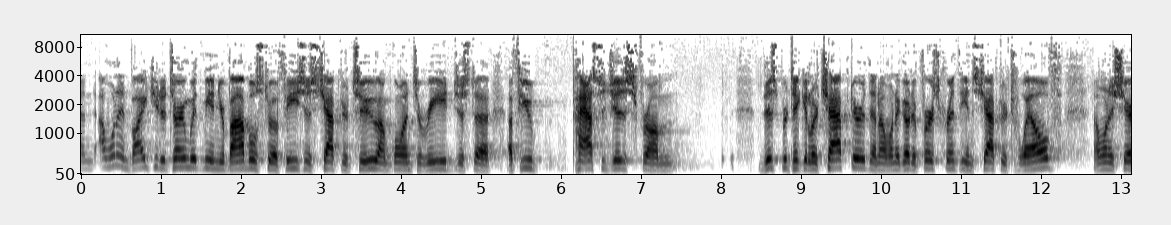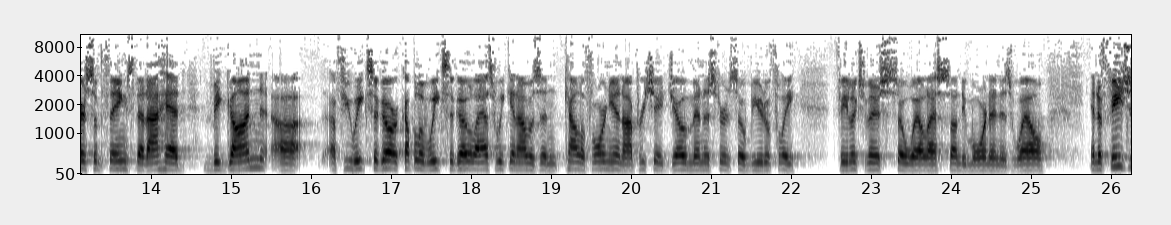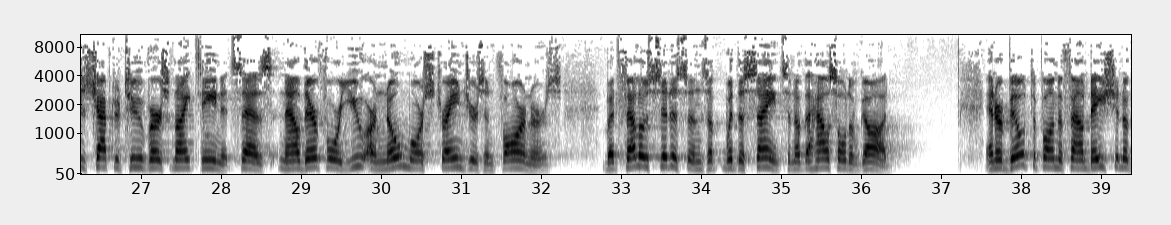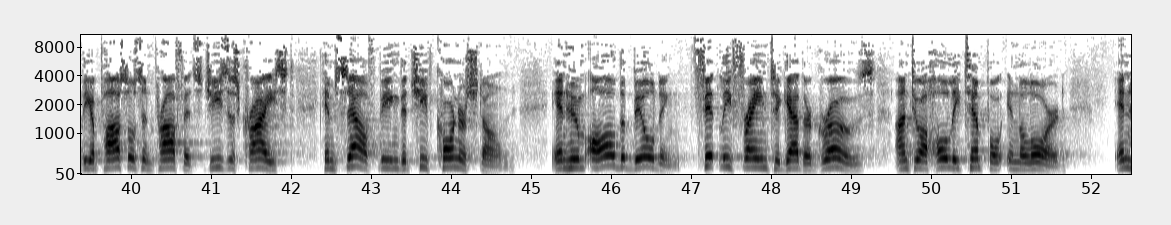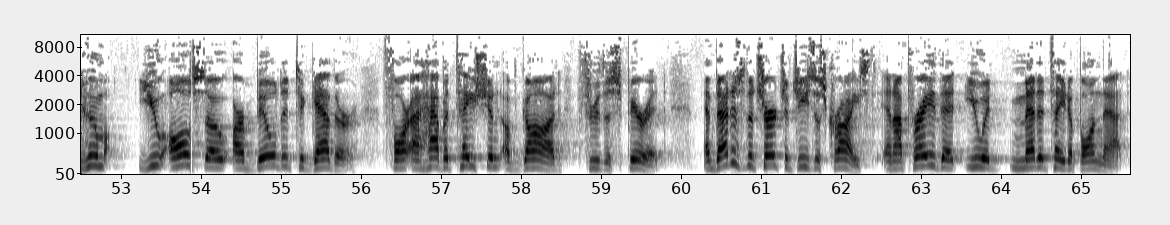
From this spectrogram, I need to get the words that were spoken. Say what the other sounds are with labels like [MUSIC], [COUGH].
And I want to invite you to turn with me in your Bibles to Ephesians chapter 2. I'm going to read just a, a, few passages from this particular chapter. Then I want to go to 1 Corinthians chapter 12. I want to share some things that I had begun uh, a few weeks ago or a couple of weeks ago. Last weekend I was in California and I appreciate Joe ministering so beautifully. Felix ministered so well last Sunday morning as well. In Ephesians chapter 2 verse 19 it says, Now therefore you are no more strangers and foreigners, but fellow citizens of, with the saints and of the household of God, and are built upon the foundation of the apostles and prophets, Jesus Christ himself being the chief cornerstone, in whom all the building fitly framed together grows unto a holy temple in the Lord, in whom you also are builded together for a habitation of God through the Spirit. And that is the church of Jesus Christ. And I pray that you would meditate upon that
